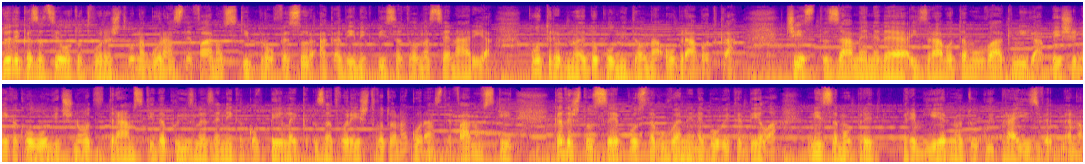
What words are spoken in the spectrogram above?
додека за целото творештво на Горан Стефановски, професор, академик, писател на сценарија, книга. Потребно е дополнителна обработка. Чест за мене да ја изработам оваа книга. Беше некако логично од драмски да произлезе некаков белег за творештвото на Горан Стефановски, каде што се поставувани неговите дела, не само пред премиерно, туку и праизведбено.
